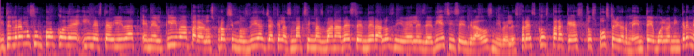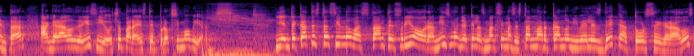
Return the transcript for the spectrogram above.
Y tendremos un poco de inestabilidad en el clima para los próximos días, ya que las máximas van a descender a los niveles de 16 grados, niveles frescos, para que estos posteriormente vuelvan a incrementar a grados de 18 para este próximo viernes. Y en Tecate está haciendo bastante frío ahora mismo, ya que las máximas están marcando niveles de 14 grados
